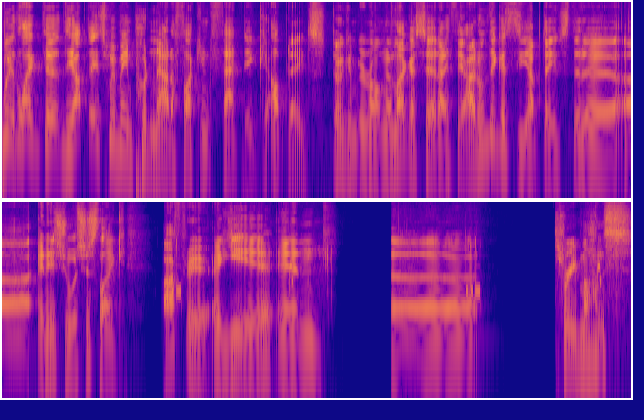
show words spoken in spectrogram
we like the the updates we've been putting out are fucking fat dick updates. Don't get me wrong. And like I said, I think I don't think it's the updates that are uh an issue. It's just like after a year and uh 3 months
